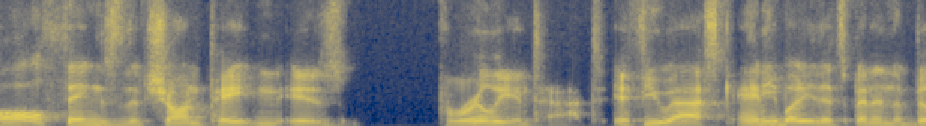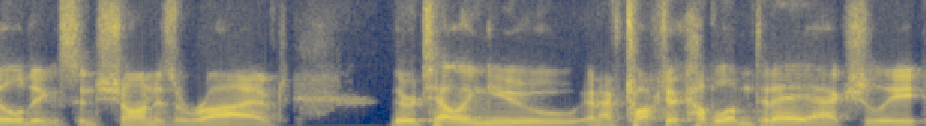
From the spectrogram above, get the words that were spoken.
all things that Sean Payton is brilliant at. If you ask anybody that's been in the building since Sean has arrived, they're telling you, and I've talked to a couple of them today actually,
